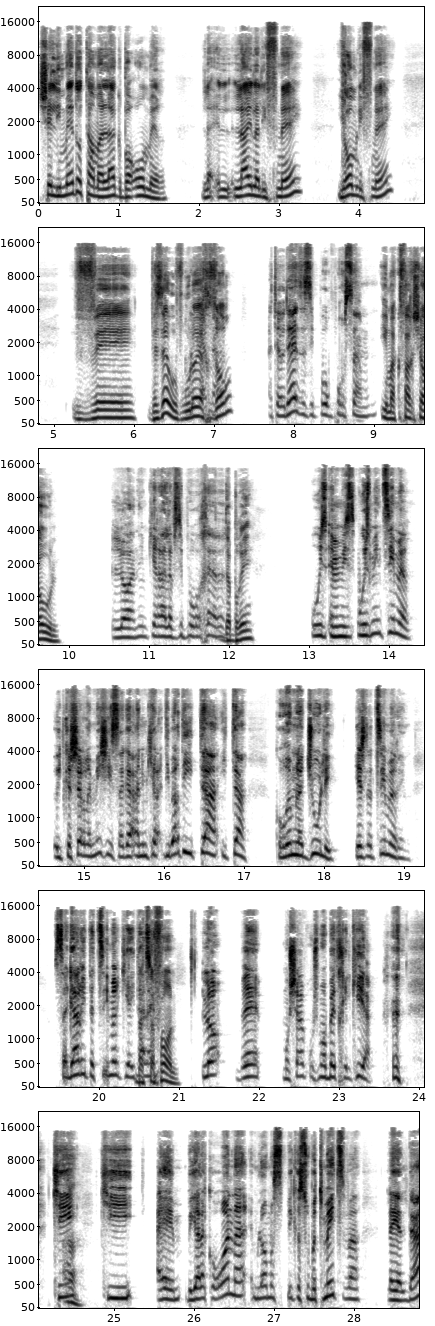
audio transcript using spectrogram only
שלימד אותם על ל"ג בעומר, לילה לפני, יום לפני, ו... וזהו, והוא לא יחזור. אתה יודע איזה סיפור פורסם? עם הכפר שאול. לא, אני מכירה עליו סיפור אחר. דברי. הוא הזמין צימר, הוא התקשר למישהי, סגר, אני מכירה, דיברתי איתה, איתה, קוראים לה ג'ולי, יש לה צימרים. סגר איתה צימר כי הייתה להם... בצפון. לא, במושב, הוא שמו בית חלקיה. כי, 아. אה. כי הם, בגלל הקורונה, הם לא מספיק עשו בת מצווה לילדה,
